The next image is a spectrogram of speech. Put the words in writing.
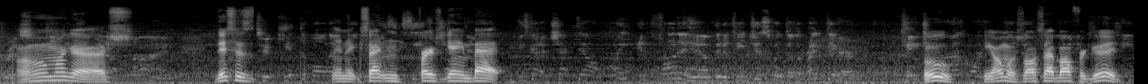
Chris. Oh my gosh. This is to get the ball an exciting first game back. He's got a check down right in front of him that if he just went to the right there, KJ Ooh, he almost lost that ball for good.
